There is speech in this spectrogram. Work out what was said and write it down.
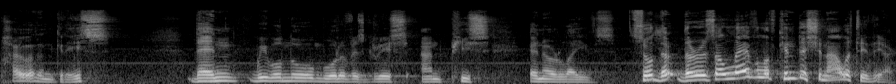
power and grace, then we will know more of his grace and peace in our lives. So there, there is a level of conditionality there.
